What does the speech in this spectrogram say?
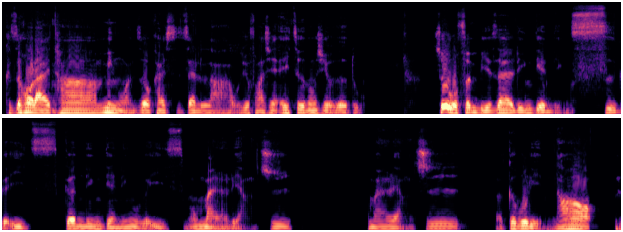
可是后来他命完之后开始在拉，我就发现，哎、这个东西有热度，所以我分别在零点零四个亿跟零点零五个亿，我买了两只，我买了两只。呃，哥布林，然后，嗯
